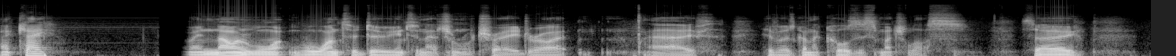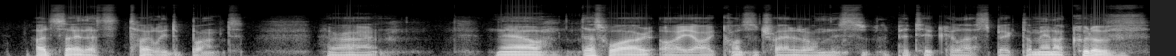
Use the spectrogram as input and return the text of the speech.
Okay. I mean, no one will want to do international trade, right? Uh, if, if it was going to cause this much loss. So I'd say that's totally debunked. All right. Now, that's why I, I, concentrated on this particular aspect. I mean, I could have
